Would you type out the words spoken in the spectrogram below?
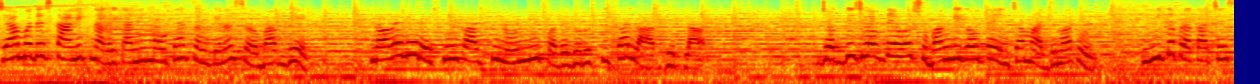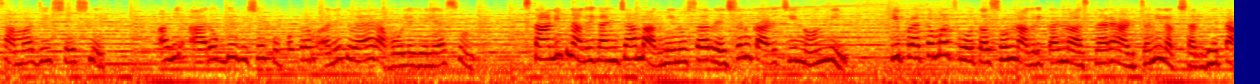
ज्यामध्ये स्थानिक नागरिकांनी मोठ्या संख्येनं सहभाग घेत नव्याने रेशनिंग कार्डची नोंदणी पददुरुस्तीचा लाभ घेतला. जगदीश गवते व शुभांगी गवते यांच्या माध्यमातून विविध प्रकारचे सामाजिक शैक्षणिक आणि आरोग्यविषयक उपक्रम अनेक वेळा राबवले गेले असून स्थानिक नागरिकांच्या मागणीनुसार रेशन कार्डची नोंदणी ही प्रथमच होत असून नागरिकांना असणाऱ्या अडचणी लक्षात घेता.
